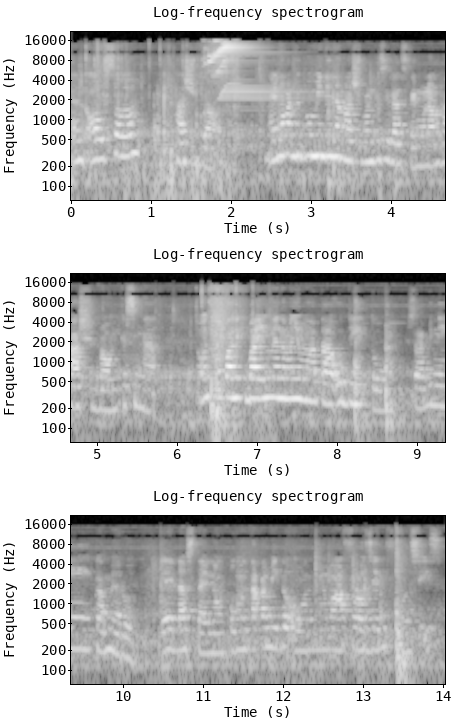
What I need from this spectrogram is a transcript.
And also, hash brown. Ngayon na kami pumili ng hash brown kasi last time walang hash brown kasi nga noon ko panic buying na naman yung mga tao dito. Sabi ni Cameron. Dahil last time nung pumunta kami doon, yung mga frozen foods is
